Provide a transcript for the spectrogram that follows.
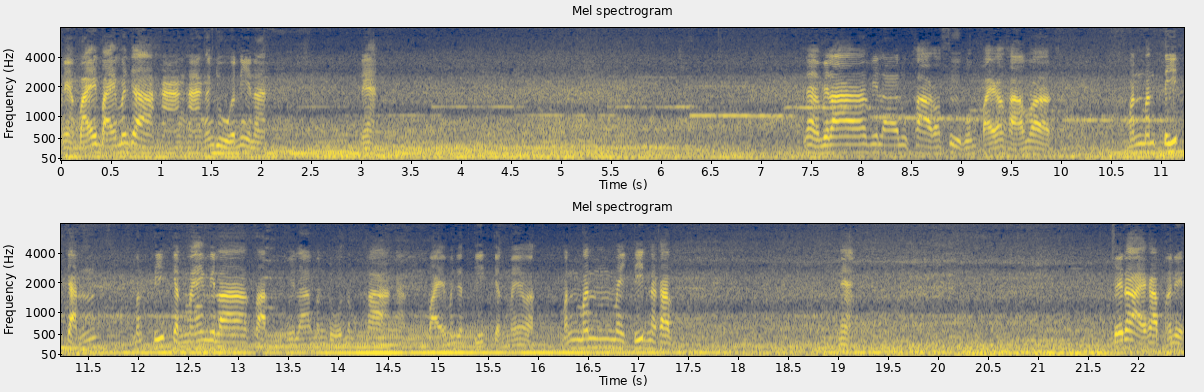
เนี่ยใบใบมันจะห่างห่างกันอยู่กันนี่นะ เนี่ยเนี่ยเวลาเวลาลูกค้าเขาซื้อผมไปเขาถามว่า มันมันติดกัน มันติดกันไหมเวลาสั่นเวลามันโดนน้ำค้างอะใบมันจะติดกันไหมวะมันมันไม่ติดนะครับ เนี่ย ใช้ได้ครับอันนี้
